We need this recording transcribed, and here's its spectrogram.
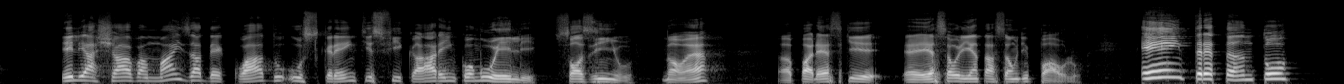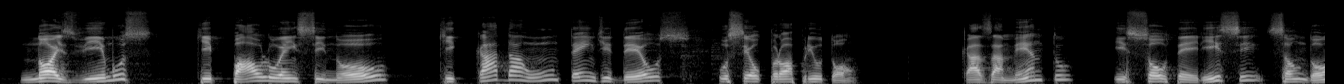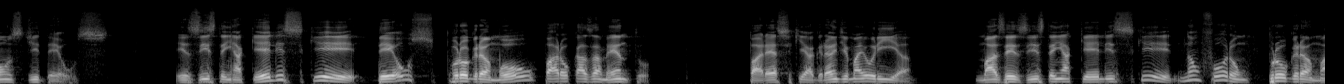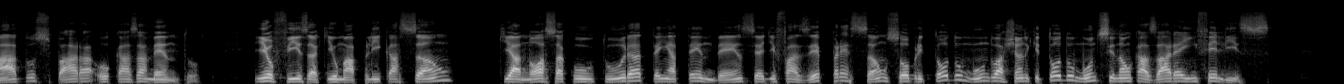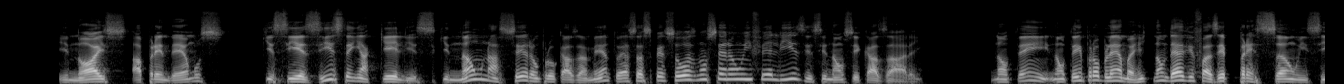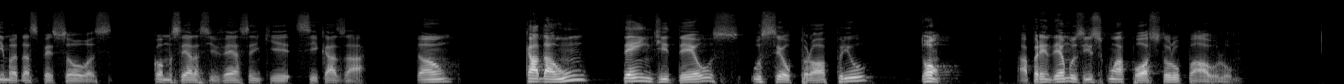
ele achava mais adequado os crentes ficarem como ele, sozinho, não é? Ah, parece que é essa a orientação de Paulo. Entretanto, nós vimos que Paulo ensinou que cada um tem de Deus o seu próprio dom. Casamento e solteirice são dons de Deus. Existem aqueles que Deus programou para o casamento. Parece que a grande maioria. Mas existem aqueles que não foram programados para o casamento. E eu fiz aqui uma aplicação que a nossa cultura tem a tendência de fazer pressão sobre todo mundo, achando que todo mundo, se não casar, é infeliz. E nós aprendemos que se existem aqueles que não nasceram para o casamento, essas pessoas não serão infelizes se não se casarem. Não tem, não tem problema, a gente não deve fazer pressão em cima das pessoas, como se elas tivessem que se casar. Então, cada um tem de Deus o seu próprio dom. Aprendemos isso com o apóstolo Paulo.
